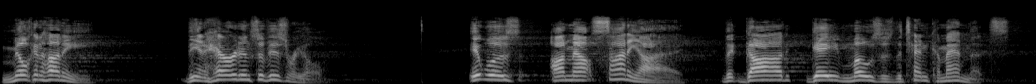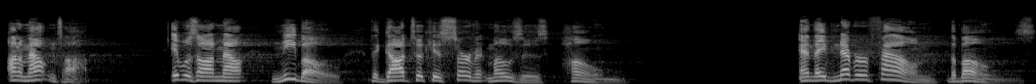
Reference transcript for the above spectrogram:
milk and honey, the inheritance of Israel. It was on Mount Sinai that God gave Moses the Ten Commandments on a mountaintop. It was on Mount Nebo that God took his servant Moses home. And they've never found the bones.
